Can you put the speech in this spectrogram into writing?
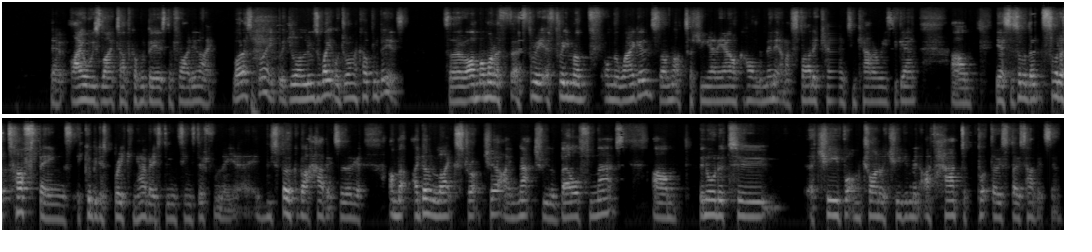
you know, I always like to have a couple of beers on Friday night. Well, that's great. But do you want to lose weight or do you want a couple of beers? So I'm, I'm on a, th- a, three a three month on the wagon, so I'm not touching any alcohol in a minute, and I've started counting calories again. Um, yeah, so some of the some of the tough things, it could be just breaking habits, doing things differently. Uh, we spoke about habits earlier. I'm a, I don't like structure. I naturally rebel from that. Um, in order to achieve what I'm trying to achieve, I mean, I've had to put those those habits in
